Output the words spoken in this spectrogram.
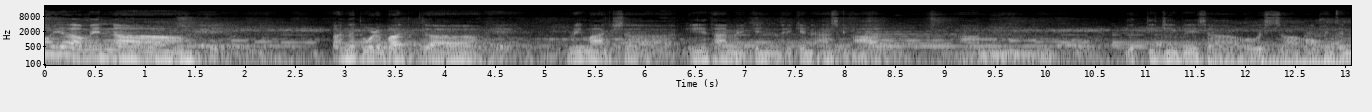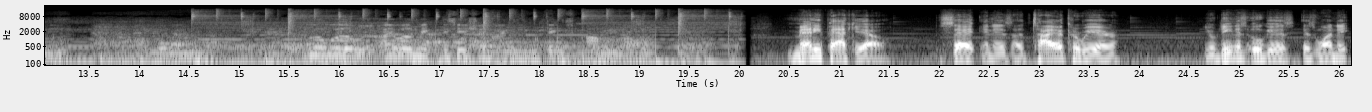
Oh yeah, I mean, uh, I'm not worried about uh, rematch. Uh, anytime I can, I can ask Al. Um, the TGB is uh, always uh, open to me. Um, we will, I will make decision when things come. Manny Pacquiao said in his entire career, Yordenis Ugas is one of the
